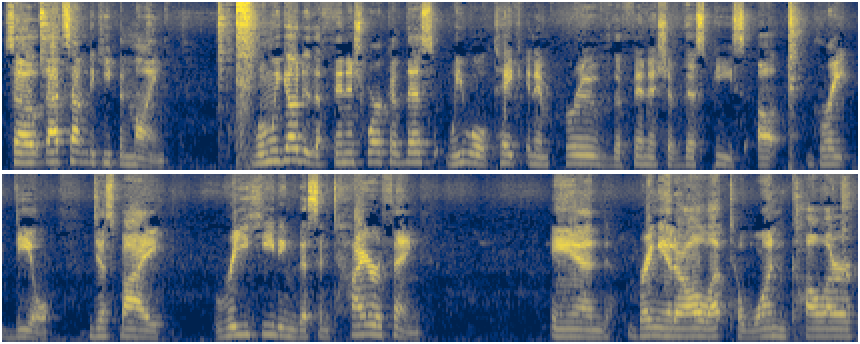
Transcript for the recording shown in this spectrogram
So that's something to keep in mind. When we go to the finish work of this, we will take and improve the finish of this piece a great deal just by reheating this entire thing and bringing it all up to one color,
